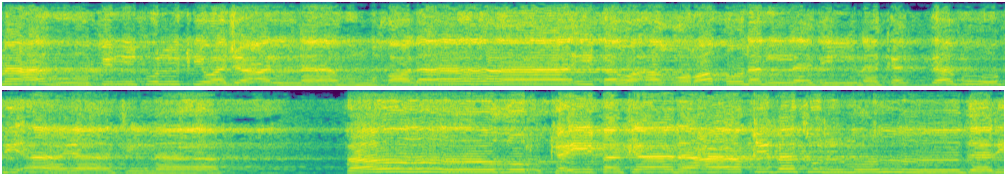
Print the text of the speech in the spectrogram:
معه في الفلك وجعلناهم خلائف وأغرقنا الذين كذبوا بآياتنا فانظر كيف كان عاقبة المنذرين.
